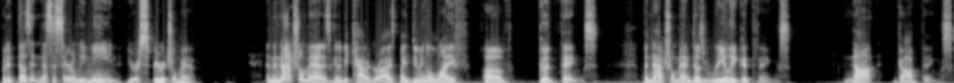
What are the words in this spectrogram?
but it doesn't necessarily mean you're a spiritual man. And the natural man is going to be categorized by doing a life of good things. The natural man does really good things, not God things.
